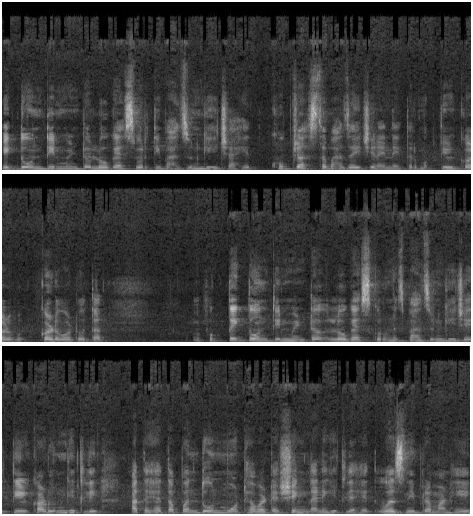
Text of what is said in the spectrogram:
एक दोन तीन मिनटं लो गॅसवरती भाजून घ्यायचे आहेत. खूप जास्त भाजायची नाही नाहीतर मग तीळ कडव कडवट होतात. फक्त एक दोन तीन मिनटं लो गॅस करूनच भाजून घ्यायचे. तीळ काढून घेतले. आता ह्यात आपण दोन मोठ्या वाट्या शेंगदाणे घेतले आहेत. वजनी प्रमाण हे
